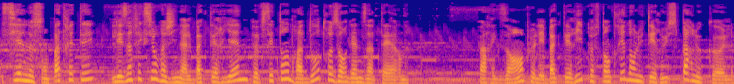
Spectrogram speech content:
Si elles ne sont pas traitées, les infections vaginales bactériennes peuvent s'étendre à d'autres organes internes. Par exemple, les bactéries peuvent entrer dans l'utérus par le col.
